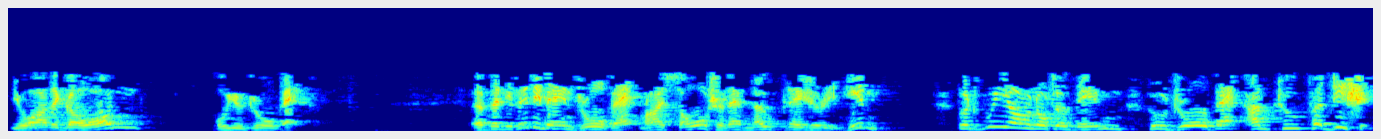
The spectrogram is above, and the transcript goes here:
You either go on, or you draw back. Uh, but if any man draw back, my soul shall have no pleasure in him. But we are not of them who draw back unto perdition.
